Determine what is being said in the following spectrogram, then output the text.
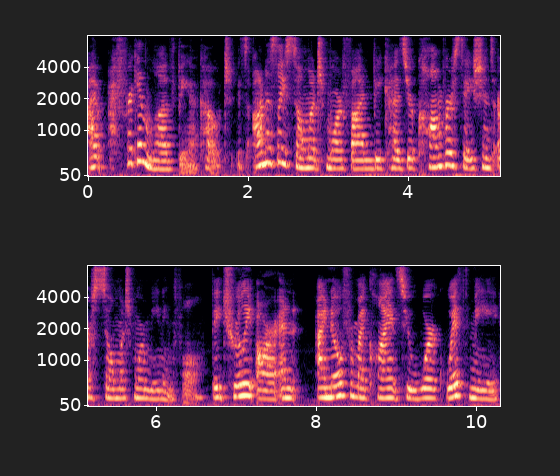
I, I freaking love being a coach. It's honestly so much more fun because your conversations are so much more meaningful. They truly are. And I know for my clients who work with me,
